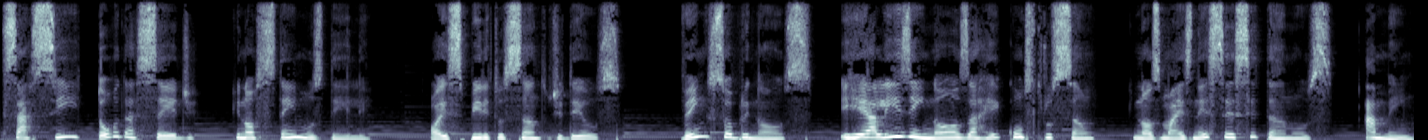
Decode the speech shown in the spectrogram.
sacie toda a sede que nós temos dele. Ó Espírito Santo de Deus, vem sobre nós e realize em nós a reconstrução que nós mais necessitamos. Amém.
